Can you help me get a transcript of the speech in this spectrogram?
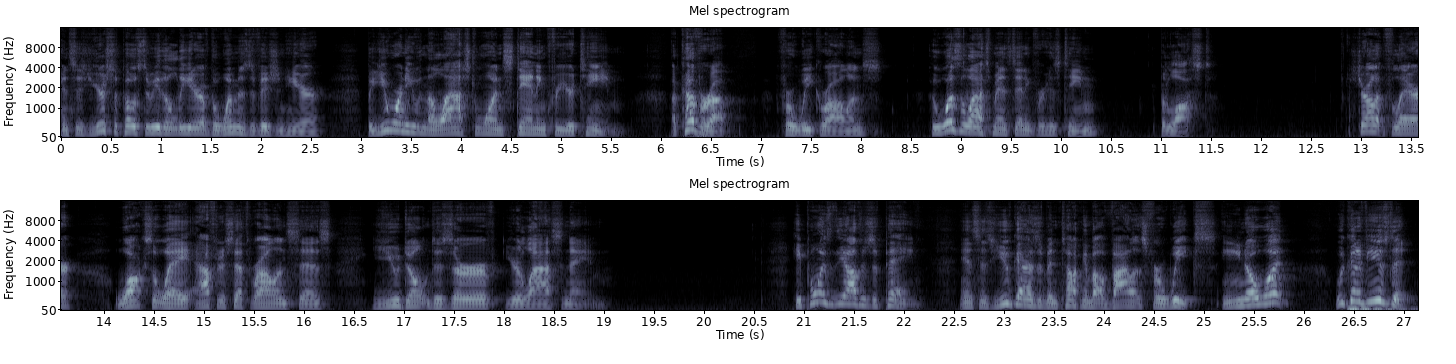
and says, You're supposed to be the leader of the women's division here, but you weren't even the last one standing for your team. A cover up for weak Rollins, who was the last man standing for his team, but lost. Charlotte Flair walks away after Seth Rollins says, You don't deserve your last name. He points at the authors of pain and says, You guys have been talking about violence for weeks, and you know what? We could have used it.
